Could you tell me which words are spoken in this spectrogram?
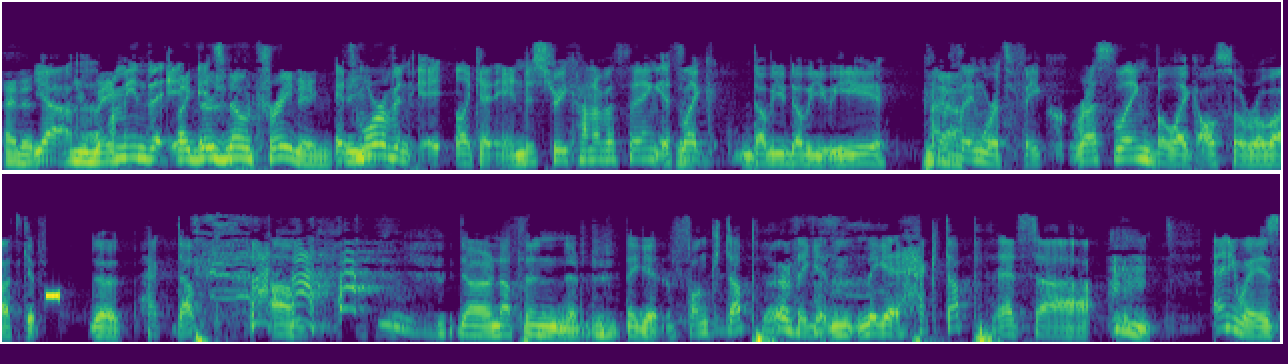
and it, Yeah, you make I mean, the- like there's no training. It's You- more of an like an industry kind of a thing. It's like WWE kind Yeah. of thing where it's fake wrestling, but like also robots get f- uh, hecked up. Um, no, nothing. They get funked up. They get they get hecked up. It's uh. anyways,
